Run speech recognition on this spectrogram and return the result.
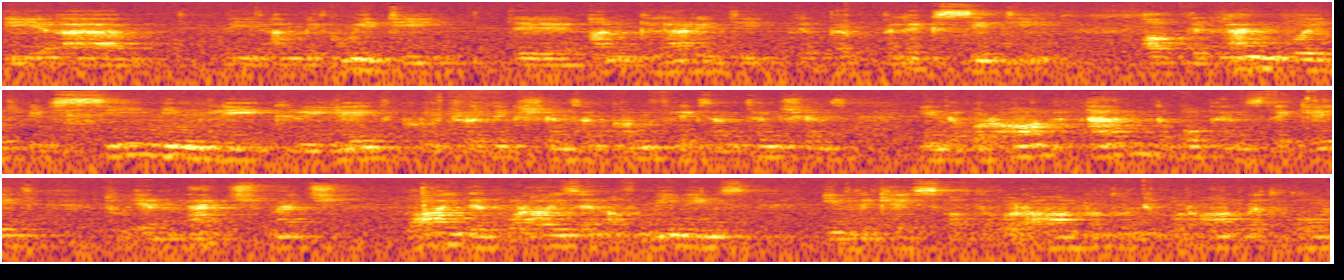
the, uh, the ambiguity, the unclarity, the perplexity of the language which seemingly create contradictions and conflicts and tensions in the Quran and opens the gate to a much, much wider horizon of meanings in the case of the Quran, not only Quran, but all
